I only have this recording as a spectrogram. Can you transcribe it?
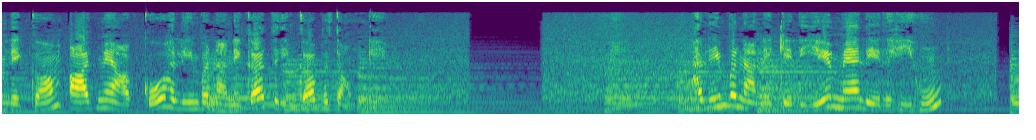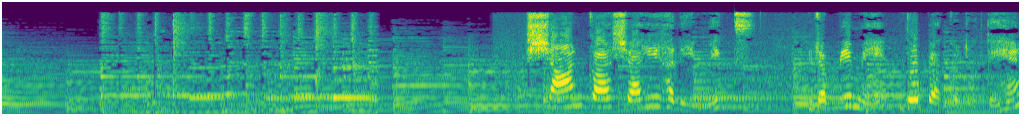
वालेकुम आज मैं आपको हलीम बनाने का तरीका बताऊँगी। हलीम बनाने के लिए मैं ले रही हूँ शान का शाही हलीम मिक्स। डब्बे में दो पैकेट होते हैं,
